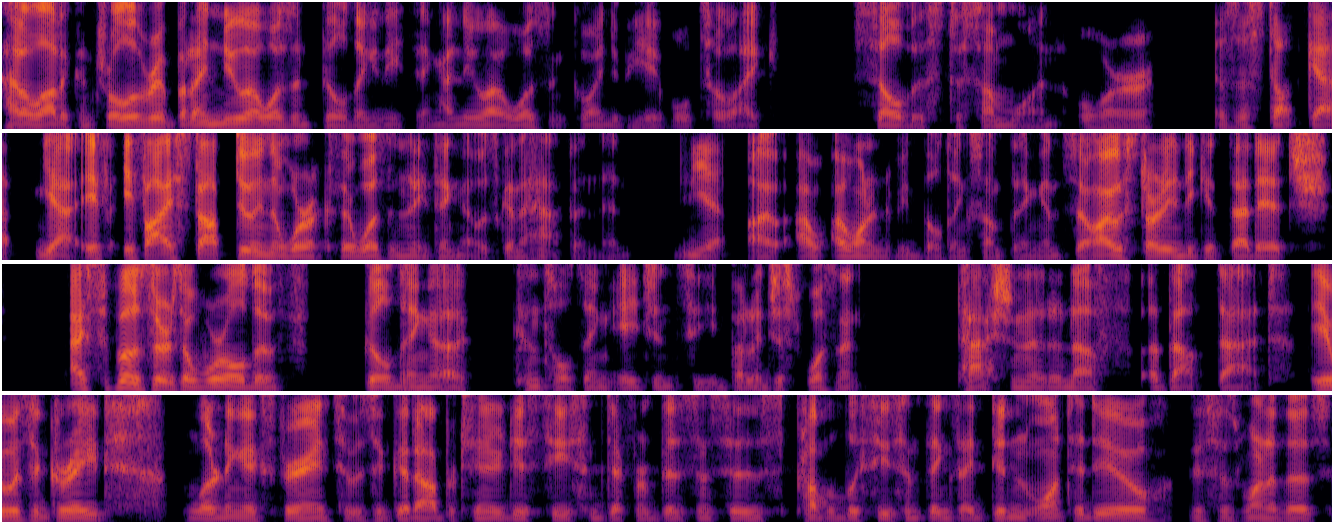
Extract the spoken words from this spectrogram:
had a lot of control over it, but I knew I wasn't building anything. I knew I wasn't going to be able to like sell this to someone or as a stopgap. Yeah, if if I stopped doing the work, there wasn't anything that was going to happen, and yeah, I, I, I wanted to be building something, and so I was starting to get that itch. I suppose there's a world of building a consulting agency, but I just wasn't passionate enough about that. It was a great learning experience. It was a good opportunity to see some different businesses, probably see some things I didn't want to do. This is one of those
